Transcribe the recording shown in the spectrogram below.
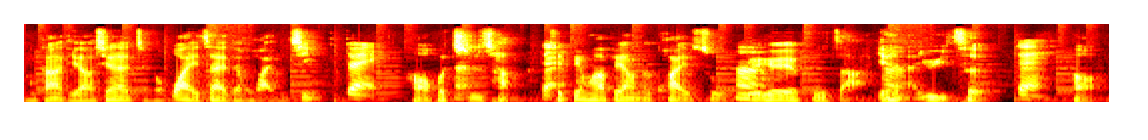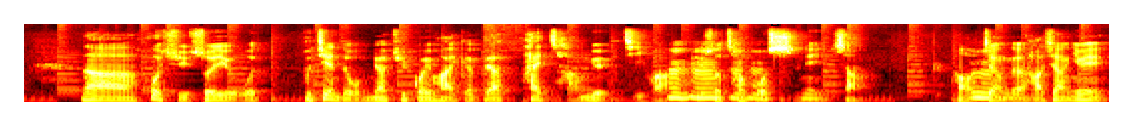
们刚刚提到现在整个外在的环境，对，好，或职场，其实变化非常的快速，也越来越复杂，也很难预测。对，好，那或许，所以我不见得我们要去规划一个不要太长远的计划，比如说超过十年以上。好，这样的好像，因为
